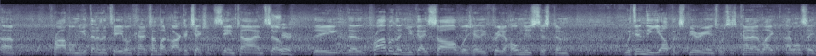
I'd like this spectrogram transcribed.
uh, problem, get that on the table, and kind of talk about architecture at the same time. So sure. the, the problem that you guys solved was you had to create a whole new system within the Yelp experience, which is kind of like, I won't say,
